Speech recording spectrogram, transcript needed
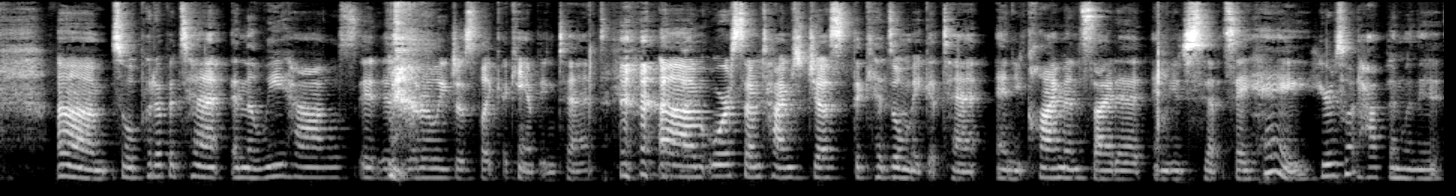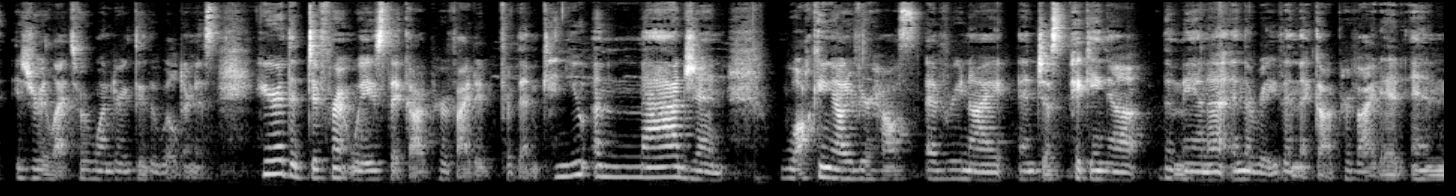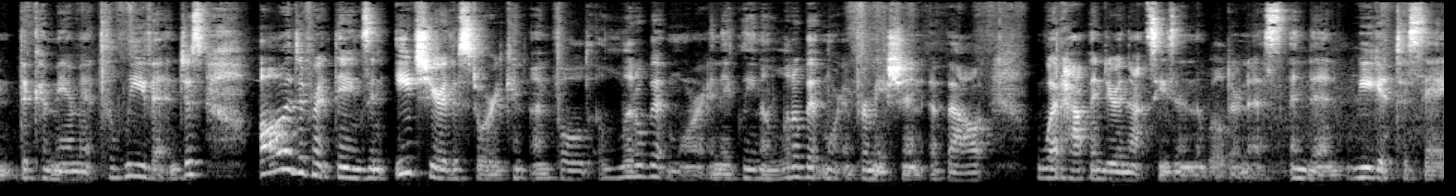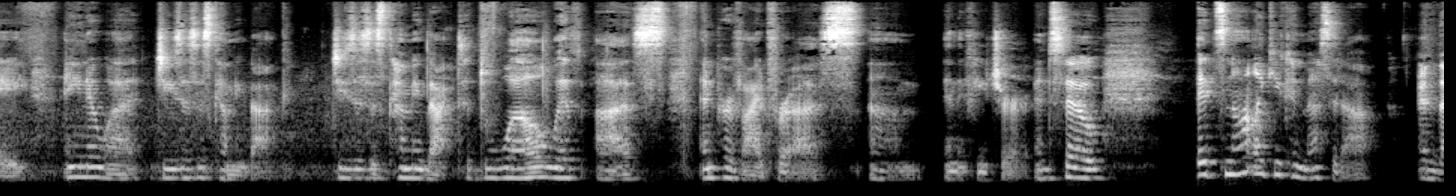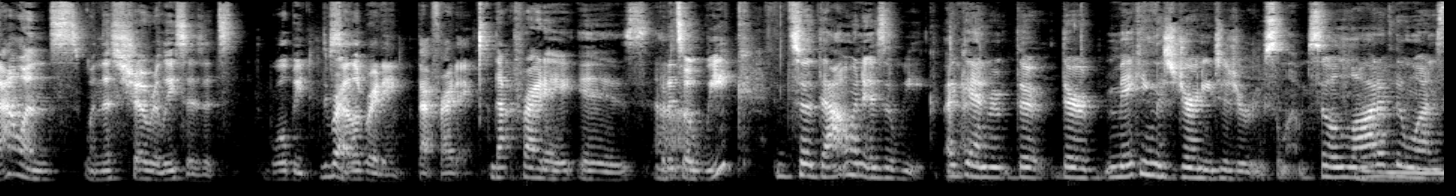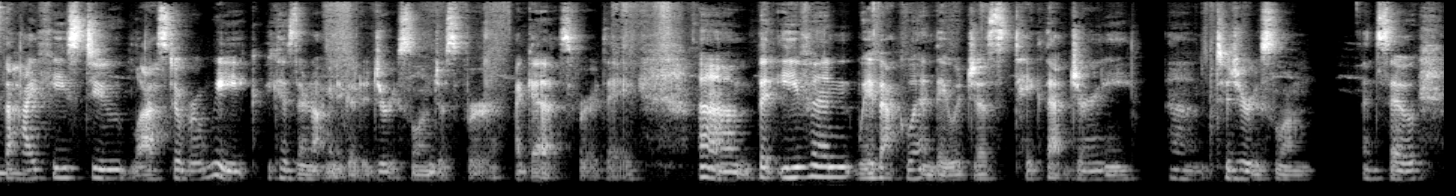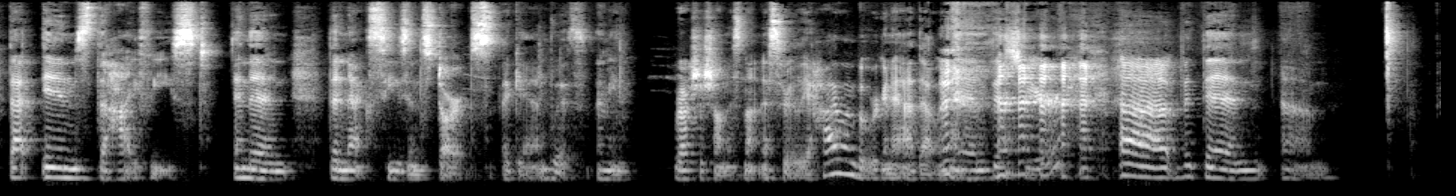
Um, so we'll put up a tent in the Lee house. It is literally just like a camping tent. Um, or sometimes just the kids will make a tent and you climb inside it and you say, "Hey, here's what happened when the Israelites were wandering through the wilderness. Here are the different ways that God provided for them. Can you imagine walking out of your house every night and just picking up the manna and the raven that God provided and the commandment to leave it and just all the different things. And each year the story can unfold a little bit more and they glean a little bit more information about what happened during that season in the wilderness. And then we get to say, and you know what? Jesus is coming back. Jesus is coming back to dwell with us and provide for us um, in the future. And so it's not like you can mess it up. And that one's when this show releases. It's we'll be Right. celebrating that Friday, That Friday is, but it's um, a week. so that one is a week. Again, they're they're making this journey to Jerusalem. So a lot of the ones, the high feast, do last over a week because they're not going to go to Jerusalem just for, I guess, for a day. Um, but even way back when, they would just take that journey um, to Jerusalem, and so that ends the high feast, and then the next season starts again with, I mean. Rosh Hashanah is not necessarily a high one, but we're going to add that one in this year. Uh, but then um,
